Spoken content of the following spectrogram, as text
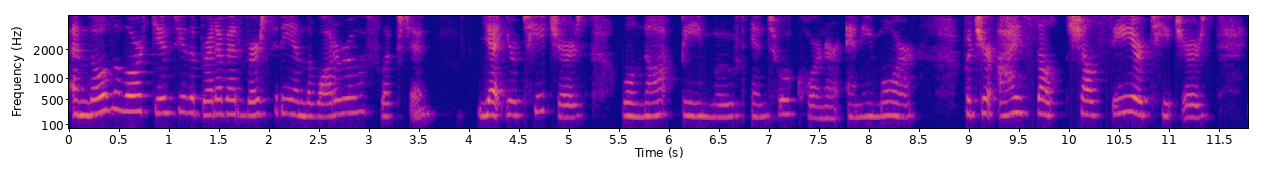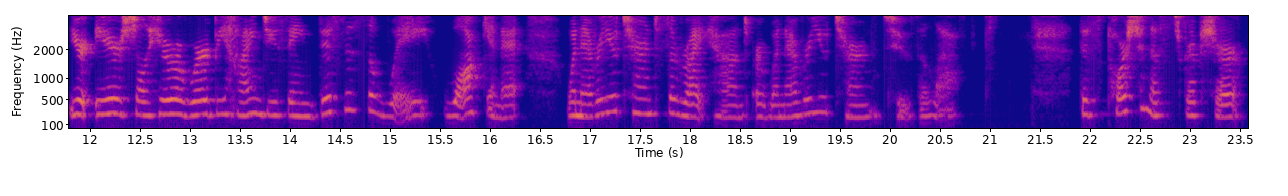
And though the Lord gives you the bread of adversity and the water of affliction, yet your teachers will not be moved into a corner any more. But your eyes shall, see your teachers, your ears shall hear a word behind you saying, This is the way, walk in it, whenever you turn to the right hand or whenever you turn to the left. This portion of scripture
